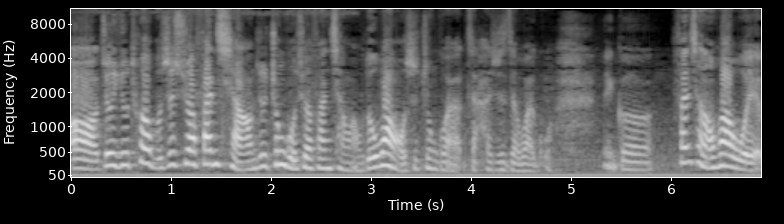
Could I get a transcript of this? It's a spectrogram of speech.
哦，就 YouTube 不是需要翻墙，就中国需要翻墙了，我都忘了我是中国在还是在外国。那个翻墙的话，我也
